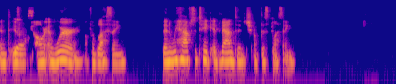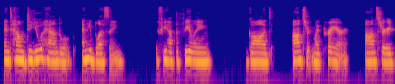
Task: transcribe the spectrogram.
and if we are aware of a blessing, then we have to take advantage of this blessing. And how do you handle any blessing if you have the feeling God answered my prayer, answered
